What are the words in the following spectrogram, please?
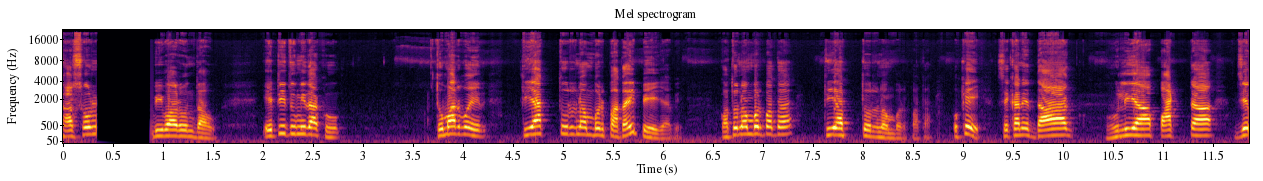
শাসন বিবরণ দাও। এটি তুমি দেখো, তোমার বইয়ের তিয়াত্তর নম্বর পাতায় পেয়ে যাবে। কত নম্বর পাতা? তিয়াত্তর নম্বর পাতা। ওকে? সেখানে দাগ, হুলিয়া, পাট্টা যে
